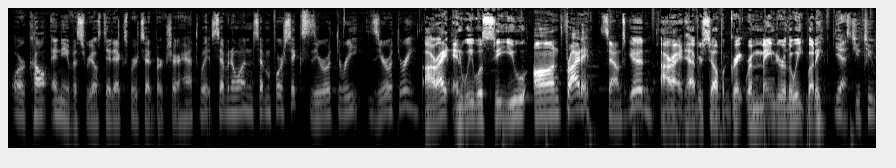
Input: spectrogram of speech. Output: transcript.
or call any of us real estate experts at Berkshire Hathaway at 701 746 0303. All right. And we will see you on Friday. Sounds good. All right. Have yourself a great remainder of the week, buddy. Yes, you too.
